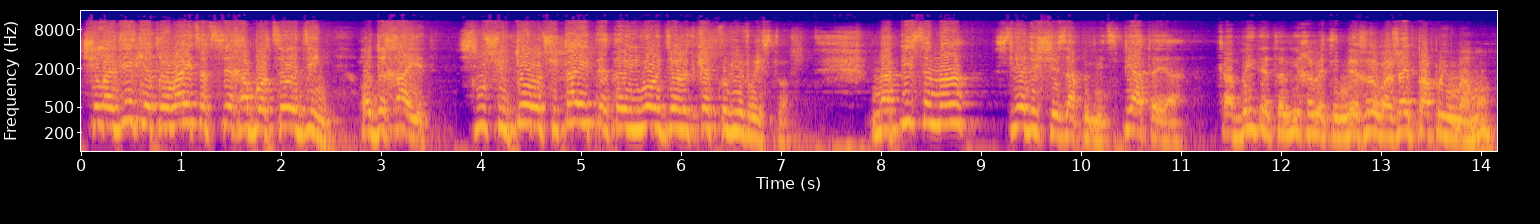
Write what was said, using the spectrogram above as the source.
Человек отрывается от всех работ целый день, отдыхает – слушает Тору, читает, это его делает крепко в еврейство. Написано следующая заповедь, пятая. Кабид это вихавет и меха, уважай папу и маму.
